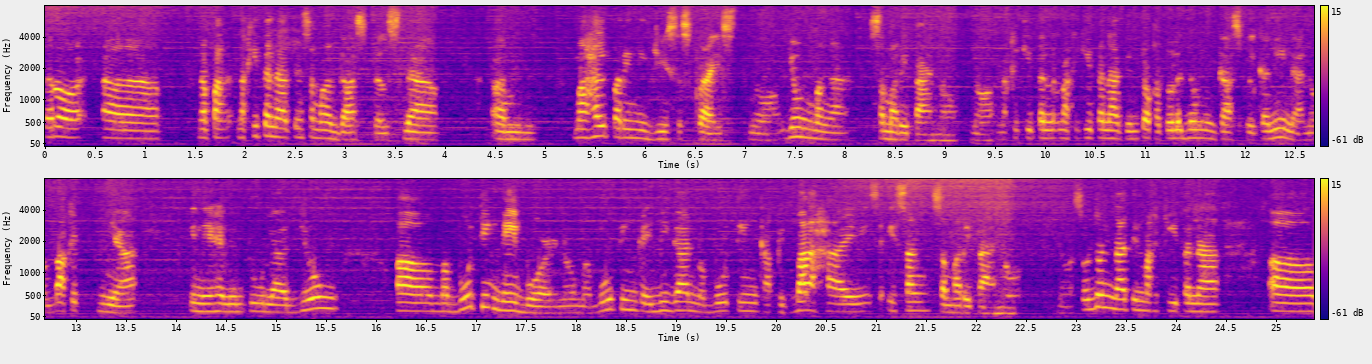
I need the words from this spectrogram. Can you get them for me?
Pero ah, napa- nakita natin sa mga gospels na um, mahal pa rin ni Jesus Christ, no, yung mga Samaritano, no. Nakikita makikita natin to katulad ng gospel kanina, no, bakit niya inihalin tulad yung uh, mabuting neighbor, no, mabuting kaibigan, mabuting kapitbahay sa isang Samaritano. No? So doon natin makikita na uh,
